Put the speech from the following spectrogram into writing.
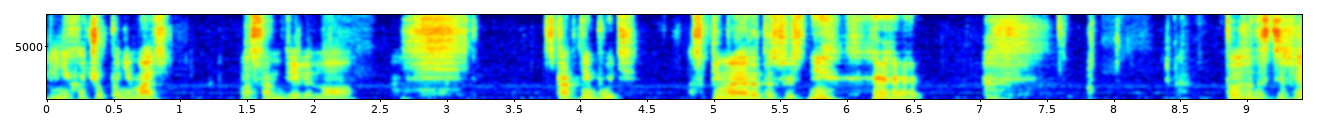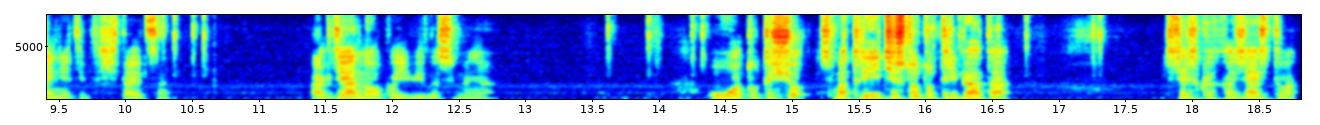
И не хочу понимать, на самом деле, но... Как-нибудь спи моя радость усни. Тоже достижение, типа, считается. А где оно появилось у меня? О, тут еще... Смотрите, что тут, ребята. Сельское хозяйство.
